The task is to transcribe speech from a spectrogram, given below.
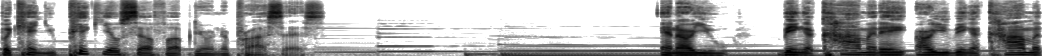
But can you pick yourself up during the process? And are you being accommodate are you being accommod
